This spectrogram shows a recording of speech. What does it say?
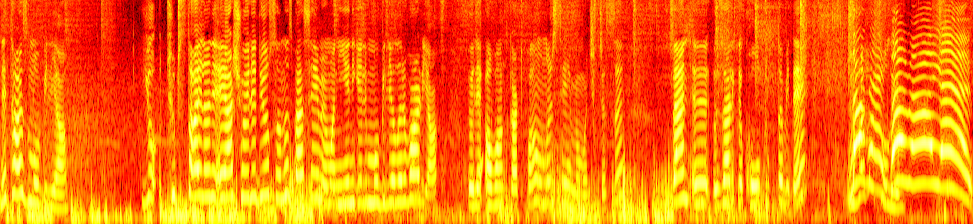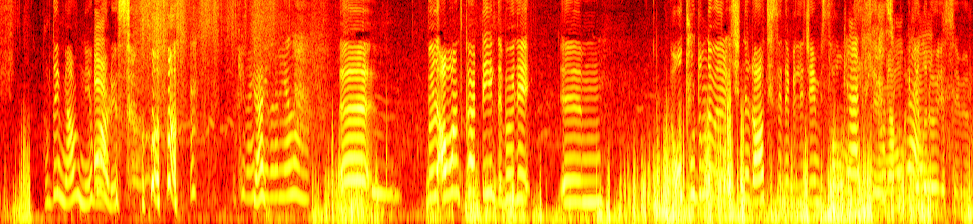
Ne tarz mobilya? Yo, Türk style hani eğer şöyle diyorsanız ben sevmiyorum. Hani yeni gelin mobilyaları var ya böyle avantgard falan onları sevmiyorum açıkçası. Ben e, özellikle koltukta bir de rahat olayım. Buradayım yavrum niye bağırıyorsun? Can I Gel. Ee, böyle avantgard değil de böyle e, oturduğumda böyle içinde rahat hissedebileceğim bir salon olsun seviyorum. Yani mobilyaları öyle seviyorum.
